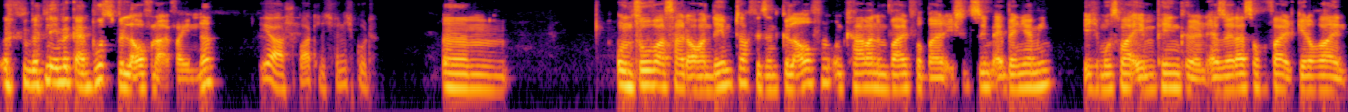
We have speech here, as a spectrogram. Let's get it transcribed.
Wir nehmen keinen Bus, wir laufen einfach hin, ne? Ja, sportlich, finde ich gut. Ähm, und so war es halt auch an dem Tag. Wir sind gelaufen und kamen an einem Wald vorbei. Ich sitze ihm, ey Benjamin, ich muss mal eben pinkeln. Er so, ja, da ist doch ein Wald, geh doch rein.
